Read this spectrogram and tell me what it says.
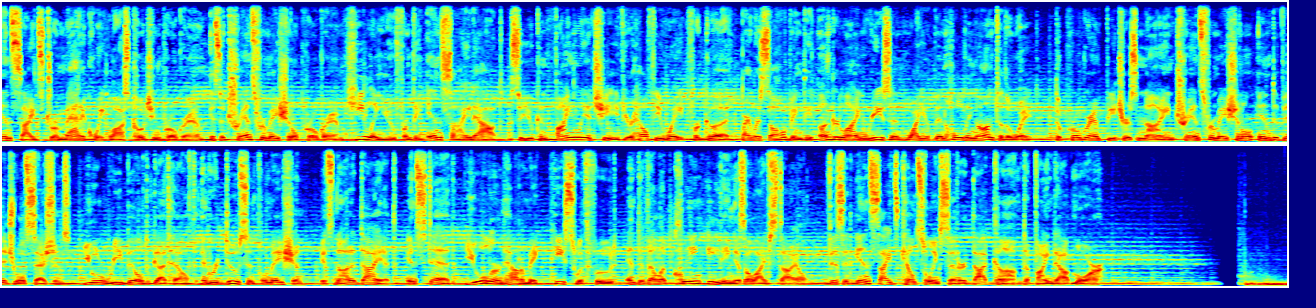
Insights Dramatic Weight Loss Coaching Program is a transformational program healing you from the inside out so you can finally achieve your healthy weight for good by resolving the underlying reason why you've been holding on to the weight. The program features nine transformational individual sessions. You'll rebuild gut health and reduce inflammation. It's not a diet. Instead, you'll learn how to make peace with food and develop clean eating as a lifestyle. Visit InsightsCounselingCenter.com to find out more.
